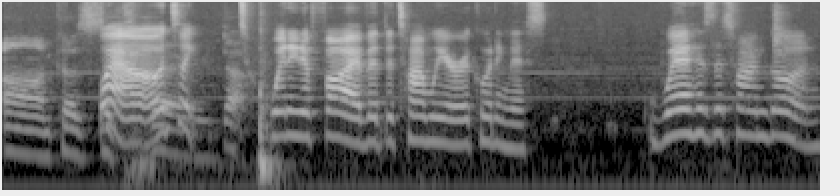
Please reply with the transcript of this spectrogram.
on because Wow, it's very like dark. 20 to 5 at the time we are recording this. Where has the time gone?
